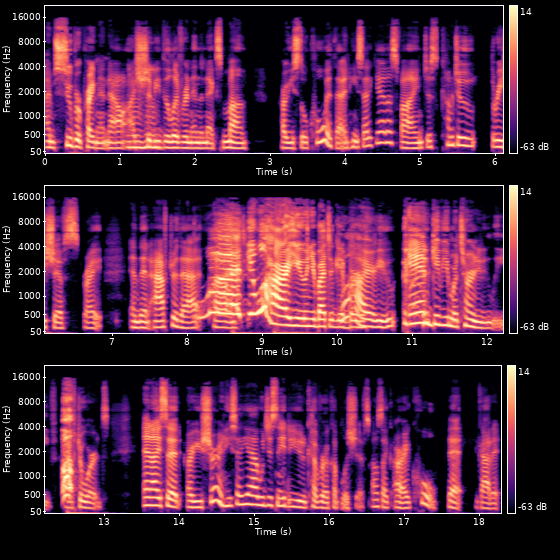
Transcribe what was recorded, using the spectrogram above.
I'm super pregnant now. I should be delivering in the next month. Are you still cool with that?" And he said, "Yeah, that's fine. Just come do three shifts, right? And then after that, um, what? yeah, we'll hire you, and you're about to give we'll birth. hire you and give you maternity leave Oh. afterwards." And I said, "Are you sure?" And he said, "Yeah, we just needed you to cover a couple of shifts." I was like, "All right, cool, bet, got it."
